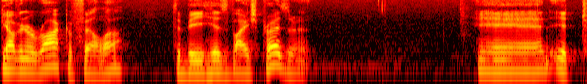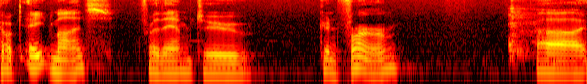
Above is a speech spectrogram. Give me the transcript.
Governor Rockefeller to be his vice president. And it took eight months for them to confirm uh,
